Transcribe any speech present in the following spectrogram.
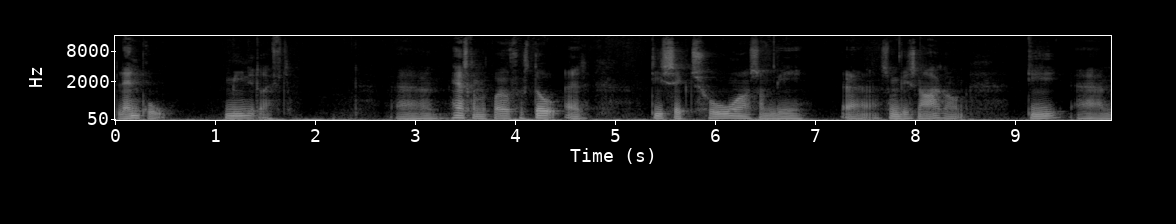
landbrug, minedrift. Øh, her skal man prøve at forstå, at de sektorer, som vi, øh, som vi snakker om, de, øh,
